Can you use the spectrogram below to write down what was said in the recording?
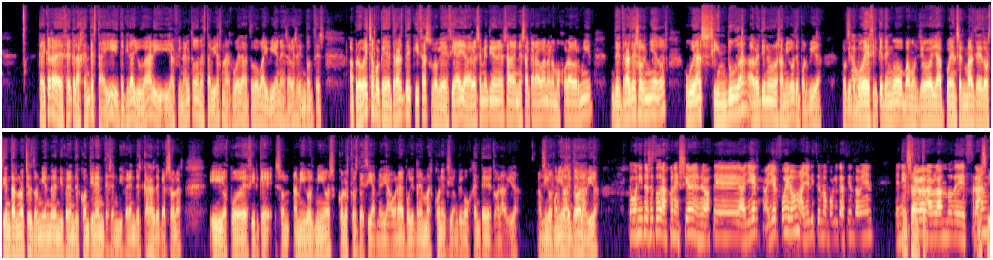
que hay que agradecer que la gente está ahí y te quiere ayudar y, al final todo en esta vida es una rueda, todo va y viene, ¿sabes? Entonces aprovecha porque detrás de quizás lo que decía ella, de haberse metido en esa, en esa caravana a lo mejor a dormir, detrás de esos miedos hubieran sin duda haber tenido unos amigos de por vida. Porque te puedo decir que tengo, vamos, yo ya pueden ser más de 200 noches durmiendo en diferentes continentes, en diferentes casas de personas, y os puedo decir que son amigos míos con los que os decía, media hora he podido tener más conexión que con gente de toda la vida amigos míos de toda la vida. Qué bonito es esto de las conexiones. Hace ayer, ayer fueron, ayer hice una publicación también en Instagram hablando de Fran,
